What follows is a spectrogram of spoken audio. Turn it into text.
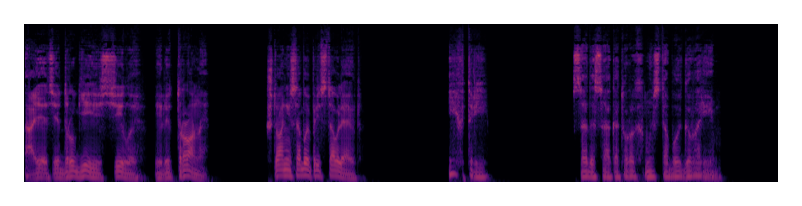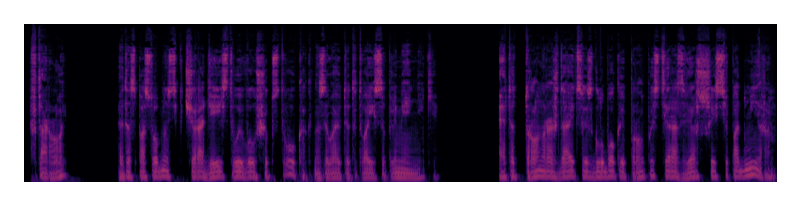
А эти другие силы или троны, что они собой представляют? Их три. Седеса, о которых мы с тобой говорим. Второй — это способность к чародейству и волшебству, как называют это твои соплеменники. Этот трон рождается из глубокой пропасти, разверзшейся под миром,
